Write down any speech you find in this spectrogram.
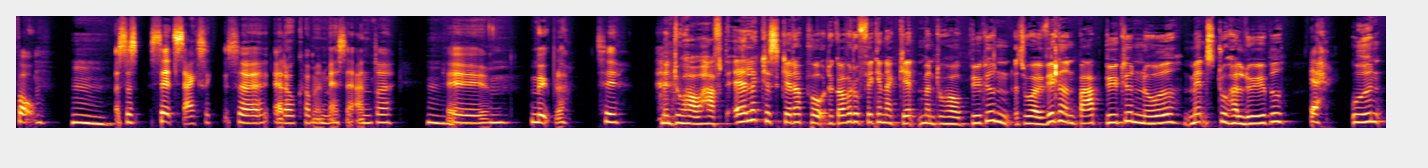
form. Mm. Og så selv sagt, så, så er der jo kommet en masse andre Mm. øh, møbler til. Men du har jo haft alle kasketter på. Det kan godt være, du fik en agent, men du har jo bygget, du har i virkeligheden bare bygget noget, mens du har løbet. Ja. Uden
